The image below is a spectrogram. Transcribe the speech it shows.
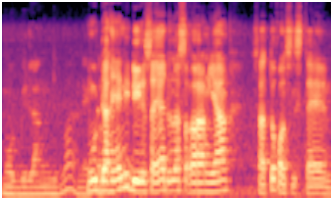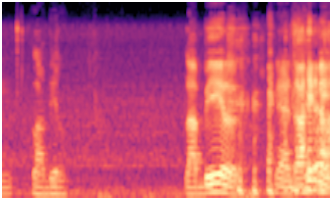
mau bilang gimana ya, mudahnya ini diri saya adalah seorang yang satu konsisten, labil labil. Ya, terakhir nih.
